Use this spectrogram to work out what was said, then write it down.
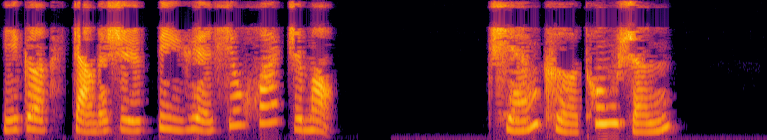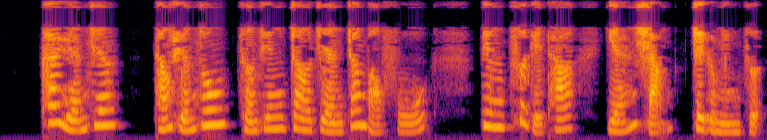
一个长的是闭月羞花之貌。钱可通神。开元间，唐玄宗曾经召见张宝福，并赐给他严赏这个名字。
